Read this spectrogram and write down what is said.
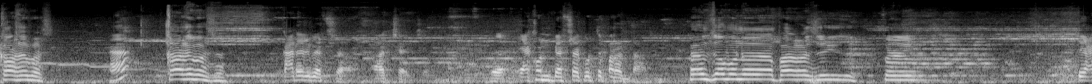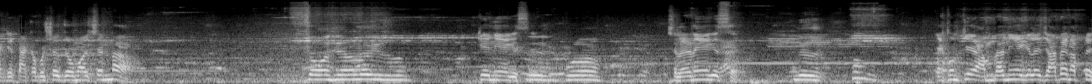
কাঠের ব্যবসা। হ্যাঁ? কাঠের ব্যবসা। কার্ডের ব্যবসা। আচ্ছা আচ্ছা। এখন ব্যবসা করতে পারেন না? এখন যেমন তো আগে টাকা পয়সা জমাইছেন না? হয়ে গেছিল। কে নিয়ে গেছে? পুরো ছেলে নিয়ে গেছে? এখন কি আমরা নিয়ে গেলে যাবেন আপনি?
